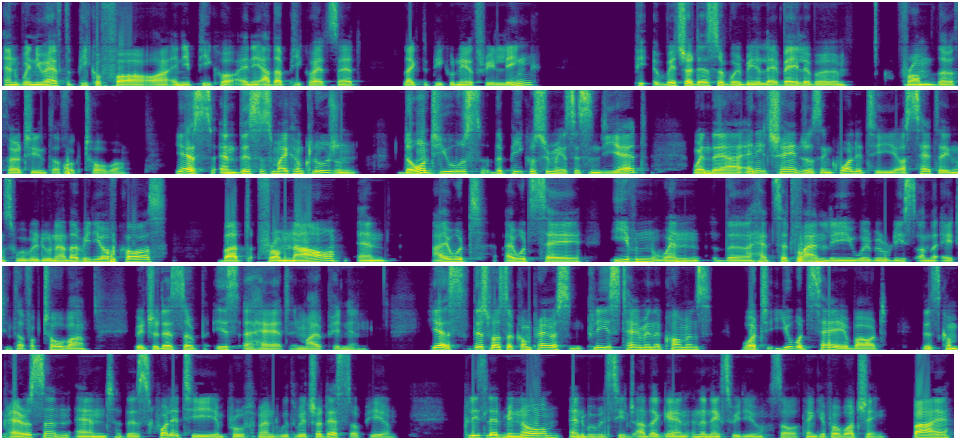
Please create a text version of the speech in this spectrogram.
And when you have the Pico 4 or any Pico, any other Pico headset, like the Pico Neo 3 Link, P Virtual Desktop will be available from the 13th of October. Yes, and this is my conclusion. Don't use the Pico Streaming Assistant yet. When there are any changes in quality or settings, we will do another video, of course. But from now, and I would I would say even when the headset finally will be released on the 18th of October, Virtual Desktop is ahead, in my opinion. Yes, this was a comparison. Please tell me in the comments what you would say about this comparison and this quality improvement with Virtual Desktop here. Please let me know and we will see each other again in the next video. So thank you for watching. Bye.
